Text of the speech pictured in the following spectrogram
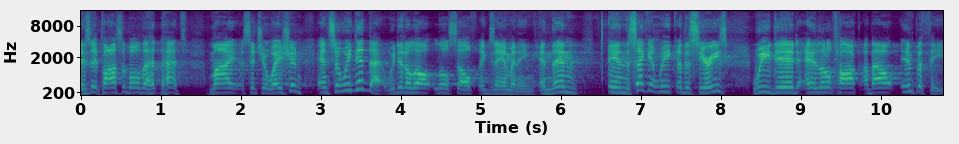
is it possible that that's my situation? And so we did that. We did a little, little self examining. And then in the second week of the series, we did a little talk about empathy.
